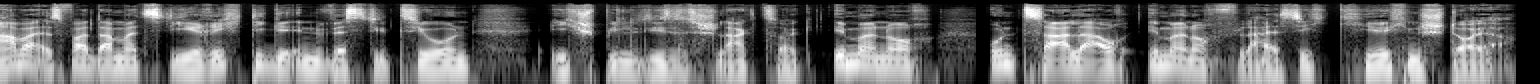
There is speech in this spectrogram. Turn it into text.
Aber es war damals die richtige Investition. Ich spiele dieses Schlagzeug immer noch und zahle auch immer noch fleißig Kirchensteuer.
